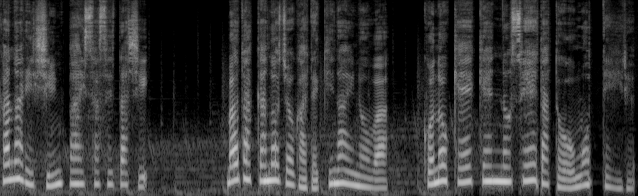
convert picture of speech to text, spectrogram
かなり心配させたし、まだ彼女ができないのは、この経験のせいだと思っている。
